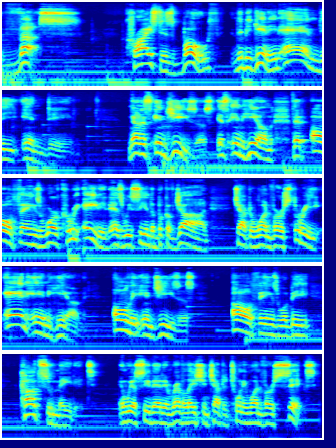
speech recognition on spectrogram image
Thus, Christ is both the beginning and the ending. Now, it's in Jesus, it's in Him that all things were created, as we see in the book of John, chapter 1, verse 3. And in Him, only in Jesus, all things will be consummated. And we'll see that in Revelation chapter 21, verse 6.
